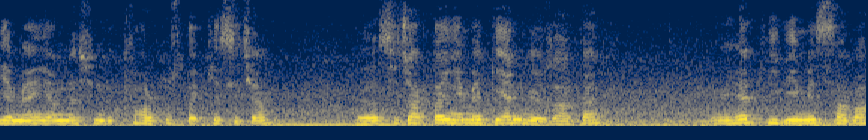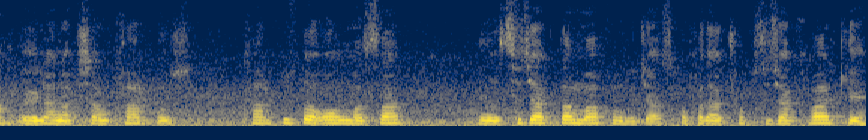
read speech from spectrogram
Yemeğin yanına şimdi karpuz da keseceğim. Ee, sıcaktan yemek yenmiyor zaten. Ee, hep yediğimiz sabah, öğlen, akşam karpuz. Karpuz da olmasa e, sıcaktan mahvolacağız. O kadar çok sıcak var ki.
